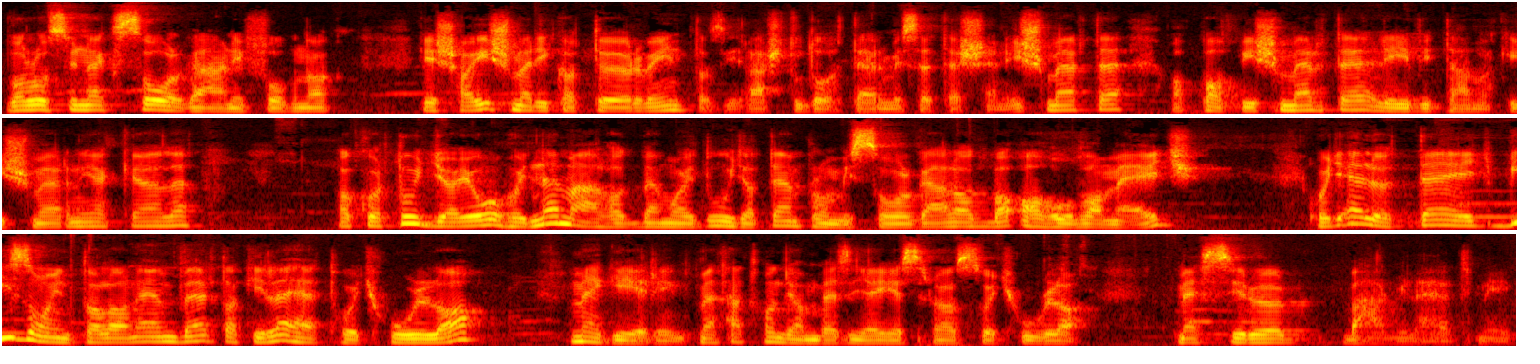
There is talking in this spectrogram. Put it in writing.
valószínűleg szolgálni fognak, és ha ismerik a törvényt, az írás tudó természetesen ismerte, a pap ismerte, Lévitának ismernie kellett, akkor tudja jó, hogy nem állhat be majd úgy a templomi szolgálatba, ahova megy, hogy előtte egy bizonytalan embert, aki lehet, hogy hulla, megérint, mert hát hogyan bezje észre az, hogy hulla. Messziről bármi lehet még.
